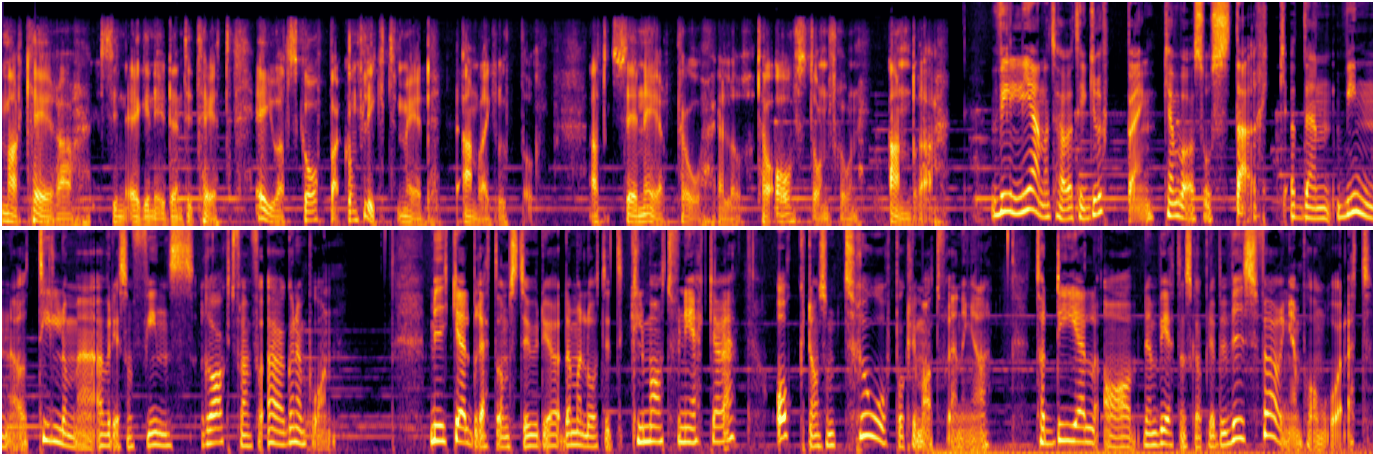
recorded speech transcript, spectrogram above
markera sin egen identitet är ju att skapa konflikt med andra grupper. Att se ner på eller ta avstånd från andra. Viljan att höra till gruppen kan vara så stark att den vinner till och med över det som finns rakt framför ögonen på en. Mikael berättar om studier där man låtit klimatförnekare och de som tror på klimatförändringar ta del av den vetenskapliga bevisföringen på området.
